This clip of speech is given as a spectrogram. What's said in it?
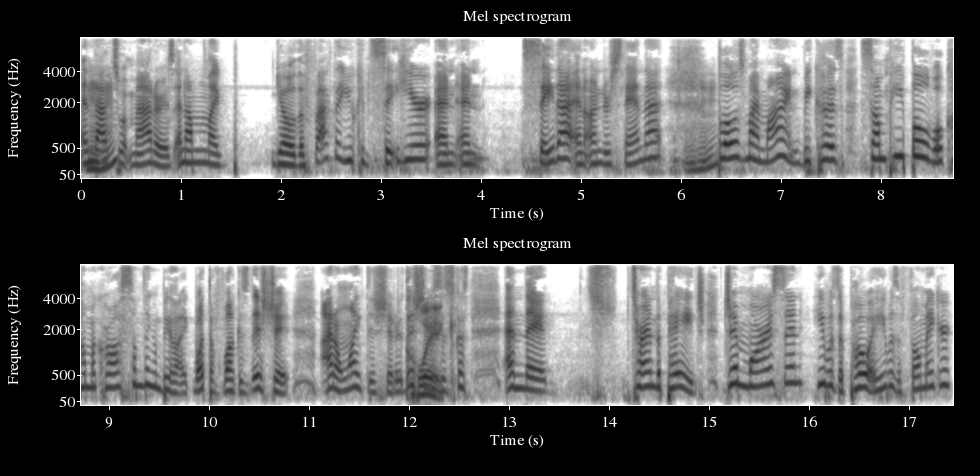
and mm-hmm. that's what matters. And I'm like, yo, the fact that you can sit here and and say that and understand that mm-hmm. blows my mind because some people will come across something and be like, what the fuck is this shit? I don't like this shit or this shit Quick. is disgusting. And they turn the page. Jim Morrison, he was a poet, he was a filmmaker.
